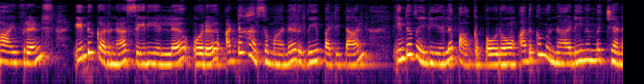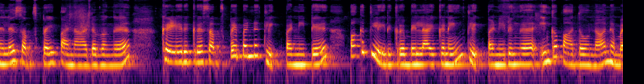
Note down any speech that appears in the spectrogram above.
ஹாய் ஃப்ரெண்ட்ஸ் இந்த கருணா சீரியலில் ஒரு அட்டகாசமான ரிவ்யூ பற்றி தான் இந்த வீடியோவில் பார்க்க போகிறோம் அதுக்கு முன்னாடி நம்ம சேனலை சப்ஸ்கிரைப் பண்ணாதவங்க கீழே இருக்கிற சப்ஸ்கிரைப் பண்ண கிளிக் பண்ணிவிட்டு பக்கத்தில் இருக்கிற பெல் ஐக்கனையும் கிளிக் பண்ணிடுங்க. இங்கே பார்த்தோன்னா நம்ம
